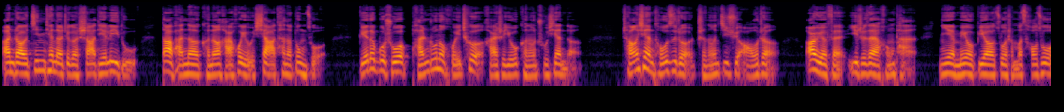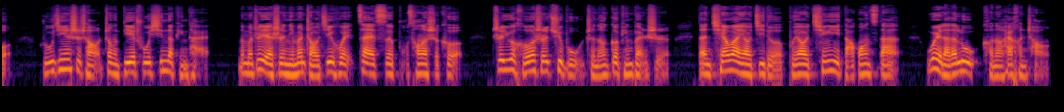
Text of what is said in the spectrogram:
按照今天的这个杀跌力度，大盘呢可能还会有下探的动作。别的不说，盘中的回撤还是有可能出现的。长线投资者只能继续熬着。二月份一直在横盘，你也没有必要做什么操作。如今市场正跌出新的平台，那么这也是你们找机会再次补仓的时刻。至于何时去补，只能各凭本事。但千万要记得，不要轻易打光子弹，未来的路可能还很长。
